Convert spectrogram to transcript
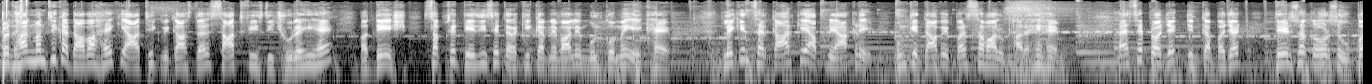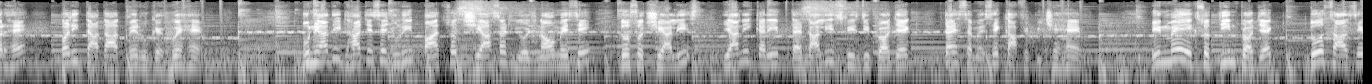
प्रधानमंत्री का दावा है कि आर्थिक विकास दर सात फ़ीसदी छू रही है और देश सबसे तेज़ी से तरक्की करने वाले मुल्कों में एक है। लेकिन सरकार के अपने आंकड़े उनके दावे पर सवाल उठा रहे हैं। ऐसे प्रोजेक्ट जिनका बजट डेढ़ सौ करोड़ से ऊपर है, बड़ी तादाद में रुके हुए हैं। बुनियादी ढांचे से जुड़ी पाँच सौ छियासठ योजनाओं में से 246 यानी करीब 43 फ़ीसदी प्रोजेक्ट तय समय से काफ़ी पीछे हैं। इनमें 103 प्रोजेक्ट दो साल से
